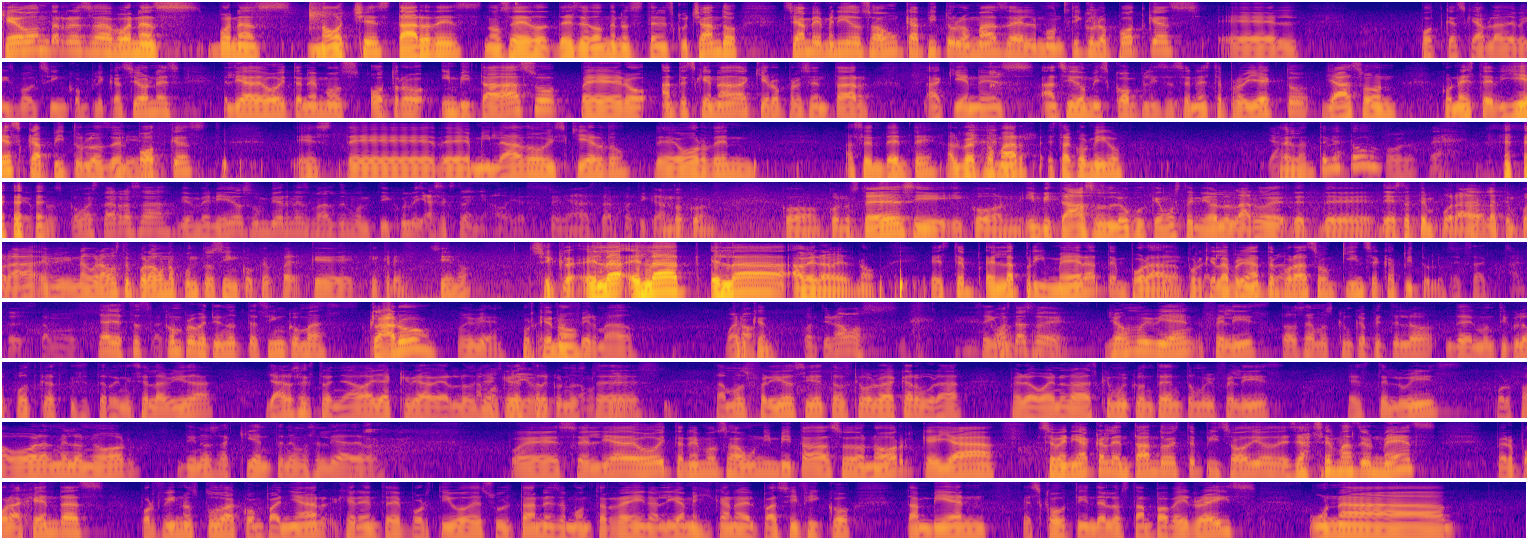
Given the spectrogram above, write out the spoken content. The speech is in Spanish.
¿Qué onda, Reza? Buenas, buenas noches, tardes, no sé desde dónde nos estén escuchando. Sean bienvenidos a un capítulo más del Montículo Podcast, el podcast que habla de béisbol sin complicaciones. El día de hoy tenemos otro invitadazo, pero antes que nada quiero presentar a quienes han sido mis cómplices en este proyecto. Ya son con este 10 capítulos del podcast. Este, de mi lado izquierdo, de orden ascendente, Alberto Mar, está conmigo. Adelante, Beto. Eh, pues, ¿cómo está, raza? Bienvenidos un viernes más de Montículo. Ya se extrañado, ya se extrañaba estar platicando con, con, ustedes y, con invitados de lujo que hemos tenido a lo largo de, esta temporada. La temporada, eh, inauguramos temporada 1.5, ¿qué, qué, creen? Sí, ¿no? Sí, claro. Es la, es la, es la, a ver, a ver, no. Este es la primera temporada, porque la primera temporada. son 15 capítulos. Exacto. Ah, entonces estamos... Ya, ya estás comprometiéndote a 5 más. Claro. Muy bien. ¿Por qué no? firmado. Bueno, continuamos. ¿Cómo estás, Fede? Yo muy bien, feliz. Todos sabemos que un capítulo del Montículo Podcast y se te reinicia la vida. Ya los extrañaba, ya quería verlos, ya quería estar con ustedes. Estamos fríos, sí, tenemos que volver a carburar. Pero bueno, la verdad es que muy contento, muy feliz. Este, Luis, por favor, hazme el honor dinos a quién tenemos el día de hoy. Pues el día de hoy tenemos a un invitadazo de honor que ya se venía calentando este episodio desde hace más de un mes, pero por agendas por fin nos pudo acompañar, gerente deportivo de Sultanes de Monterrey en la Liga Mexicana del Pacífico, también scouting de los Tampa Bay Rays, una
